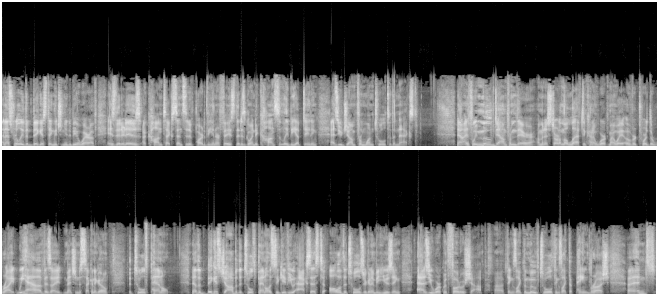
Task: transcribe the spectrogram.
And that's really the biggest thing that you need to be aware of is that it is a context sensitive part of the interface that is going to constantly be updating as you jump from one tool to the next. Now, if we move down from there, I'm going to start on the left and kind of work my way over toward the right. We have, as I mentioned a second ago, the tools panel. Now, the biggest job of the tools panel is to give you access to all of the tools you're going to be using as you work with Photoshop. Uh, things like the Move tool, things like the Paintbrush, uh, and,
